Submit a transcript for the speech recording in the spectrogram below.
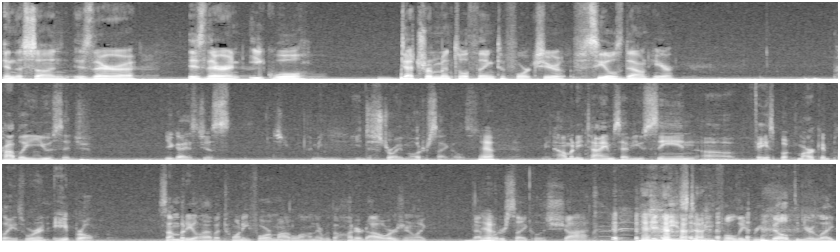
in the sun. Is there a is there an equal detrimental thing to fork seals down here? Probably usage. You guys just, I mean, you destroy motorcycles. yeah, I mean, how many times have you seen uh, Facebook Marketplace? We're in April. Somebody will have a 24 model on there with 100 hours, and you're like, that Yep. motorcycle is shot. it needs to be fully rebuilt, and you're like,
